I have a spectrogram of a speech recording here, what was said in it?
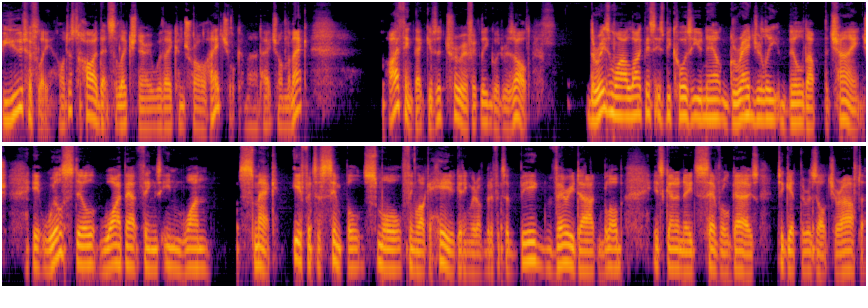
beautifully. I'll just hide that selection area with a Control H or Command H on the Mac. I think that gives a terrifically good result. The reason why I like this is because you now gradually build up the change. It will still wipe out things in one smack if it's a simple, small thing like a hair you're getting rid of. But if it's a big, very dark blob, it's going to need several goes to get the result you're after.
